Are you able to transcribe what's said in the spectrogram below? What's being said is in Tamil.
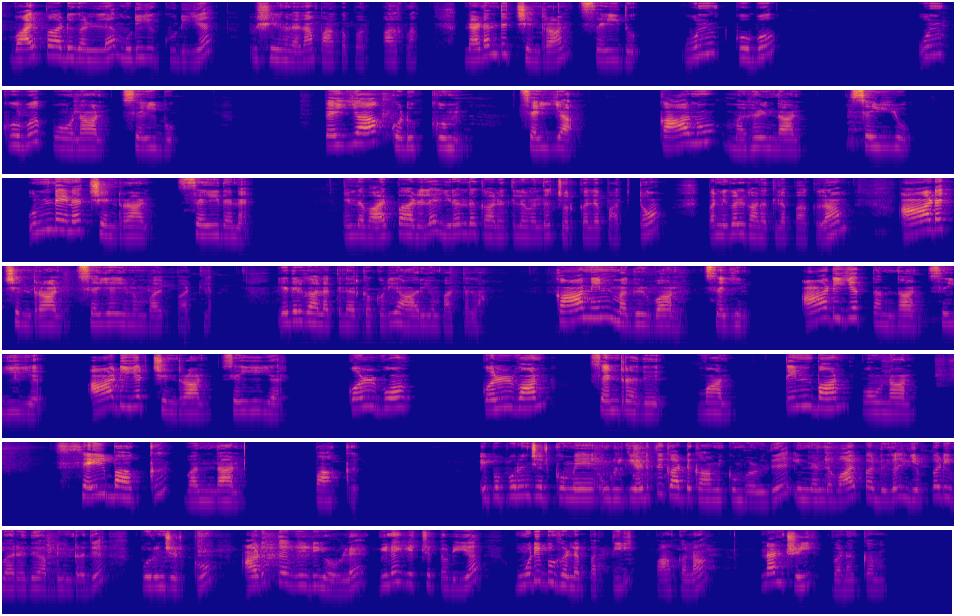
வாய்ப்பாடுகளில் முடியக்கூடிய விஷயங்களை தான் பார்க்க போகிறோம் பார்க்கலாம். நடந்து சென்றான் செய்து உன் குபு உன்குவு போனான் செய்பு. பெய்யா கொடுக்கும் செய்யா. காணு மகிழ்ந்தான் செய்யு. உண்டெனச் சென்றான் செய்தன. இந்த வாய்ப்பாடில் இறந்த காலத்தில் வந்த சொற்களை பார்த்துட்டோம் இப்ப நிகழ்காலத்துல பார்க்கலாம் ஆடச் சென்றான் செய்ய எனும் வாய்ப்பாட்டில். எதிர்காலத்தில் இருக்கக்கூடிய ஆரியம் பார்த்தலாம் காணின் மகிழ்வான் செய்யின். ஆடிய தந்தான் செய்ய ஆடியற் சென்றான் செய்யியர். கொள்வோன் கொள்வான் சென்றது வான். தின்பான் போனான் செய்பாக்கு வந்தான் பாக்கு. இப்போ புரிஞ்சிருக்குமே உங்களுக்கு எடுத்துக்காட்டு காமிக்கும் பொழுது இந்தந்த வாய்ப்பாடுகள் எப்படி வருது அப்படின்றது புரிஞ்சிருக்கும். அடுத்த வீடியோவில் வினையெச்சத்துடைய முடிவுகளை பற்றி பார்க்கலாம். நன்றி வணக்கம்.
